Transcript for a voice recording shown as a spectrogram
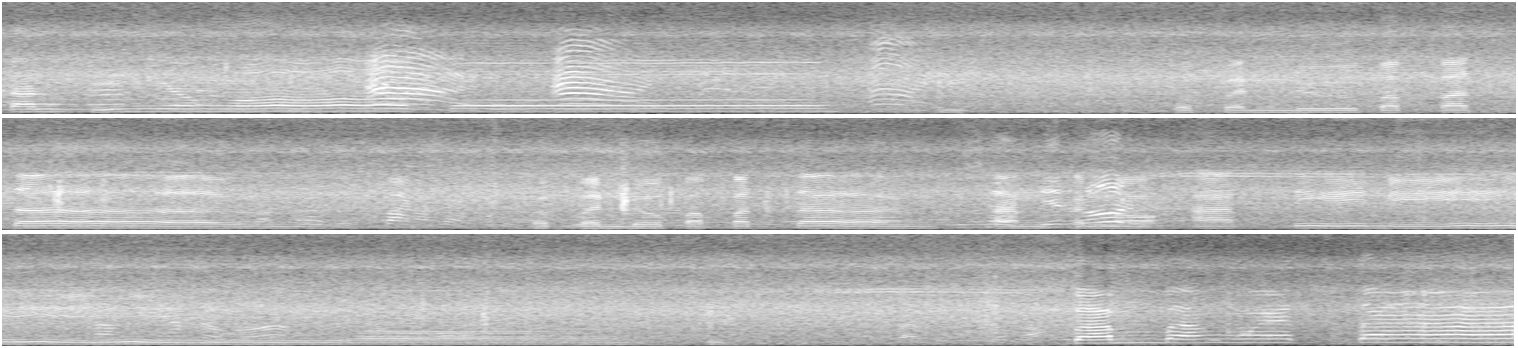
tan pinyong apa? Bebendu pepeteng Bebendo pepeten tan kena ati ni Bambang wetan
